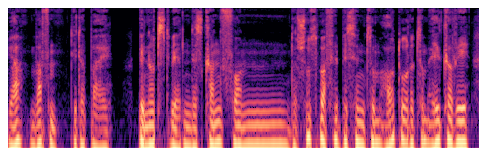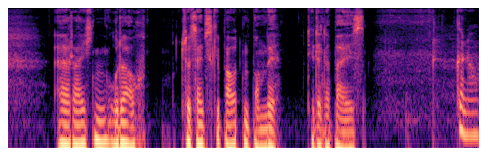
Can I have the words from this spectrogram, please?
ja, Waffen, die dabei benutzt werden. Das kann von der Schusswaffe bis hin zum Auto oder zum LKW erreichen oder auch zur selbstgebauten Bombe, die da dabei ist. Genau.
